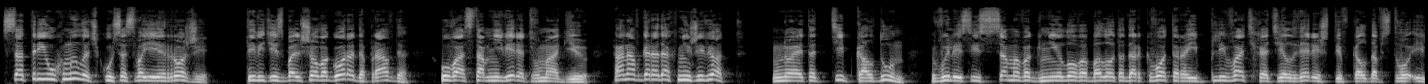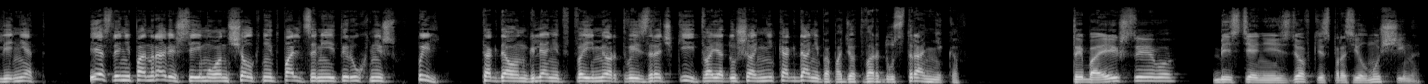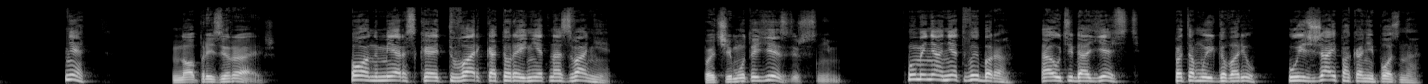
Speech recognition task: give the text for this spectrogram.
«Сотри ухмылочку со своей рожи. Ты ведь из большого города, правда? У вас там не верят в магию. Она в городах не живет. Но этот тип колдун вылез из самого гнилого болота Дарквотера и плевать хотел, веришь ты в колдовство или нет. Если не понравишься ему, он щелкнет пальцами, и ты рухнешь в пыль. Тогда он глянет в твои мертвые зрачки, и твоя душа никогда не попадет в орду странников». «Ты боишься его?» — без тени издевки спросил мужчина. «Нет». «Но презираешь». «Он мерзкая тварь, которой нет названия». «Почему ты ездишь с ним?» «У меня нет выбора, а у тебя есть. Потому и говорю, уезжай, пока не поздно».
